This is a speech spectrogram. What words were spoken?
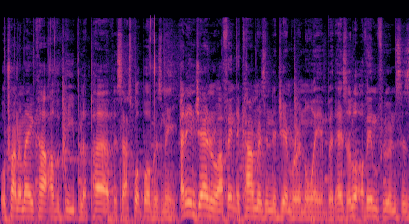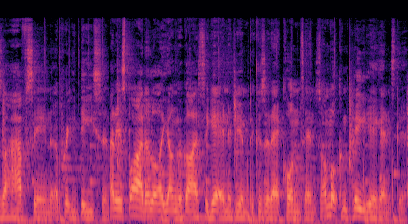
or trying to make out other people are perverts. That's what bothers me. And in general, I think the cameras in the gym are annoying, but there's a lot of influencers that I have seen that are pretty decent and inspired a lot of younger guys to get in the gym because of their content. So I'm not completely against it.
